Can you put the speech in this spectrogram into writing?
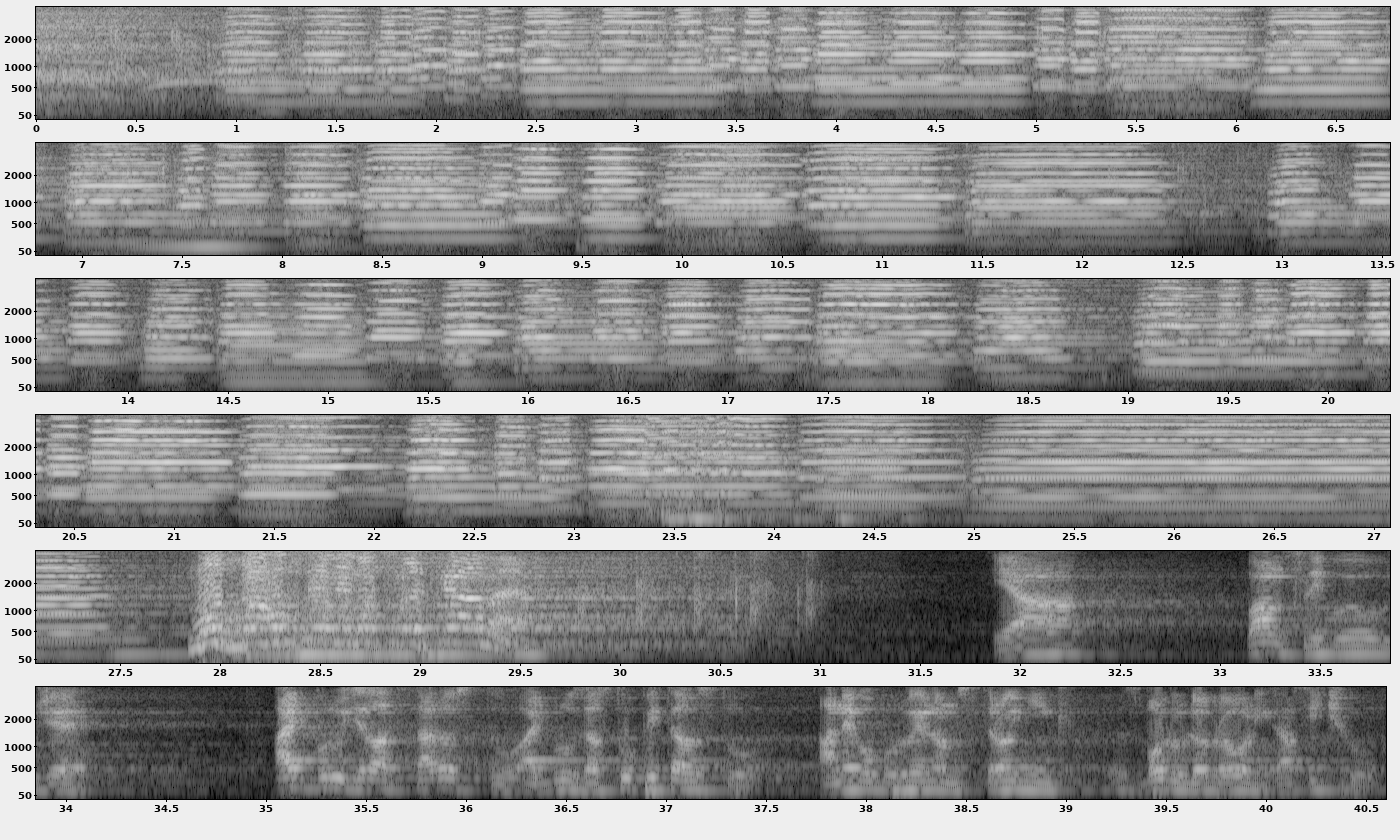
Moc tleskáme! Já vám slibuju, že ať budu dělat starostu, ať budu zastupitelstvu, anebo budu jenom strojník z bodu dobrovolných hasičů,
